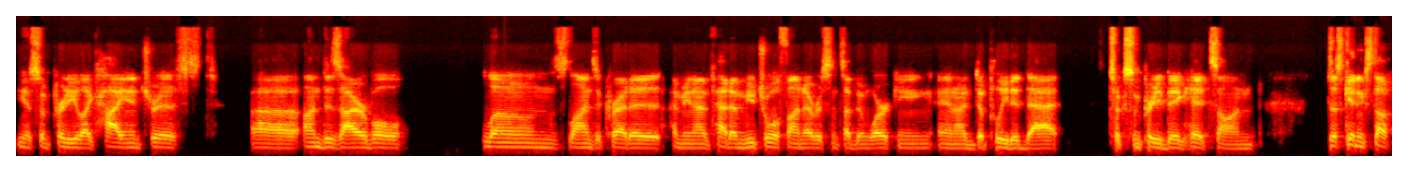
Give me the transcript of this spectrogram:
you know, some pretty like high interest, uh, undesirable loans, lines of credit. I mean, I've had a mutual fund ever since I've been working, and I depleted that. Took some pretty big hits on just getting stuff,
